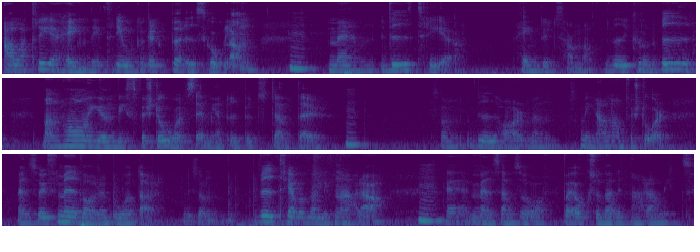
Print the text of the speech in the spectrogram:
alla tre hängde i tre olika grupper i skolan. Mm. Men vi tre hängde tillsammans. Vi kunde, vi, man har ju en viss förståelse med utbytesstudenter Mm. som vi har men som ingen annan förstår. Men så för mig var det båda. Liksom, vi tre var väldigt nära Mm. eh, men sen så var jag också väldigt nära mitt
